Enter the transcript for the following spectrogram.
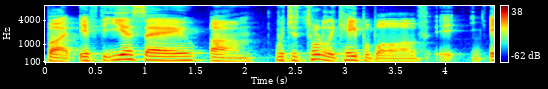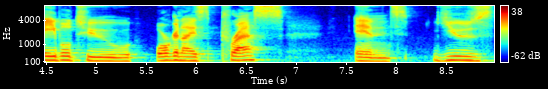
But if the ESA, um, which is totally capable of, able to organize press and use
